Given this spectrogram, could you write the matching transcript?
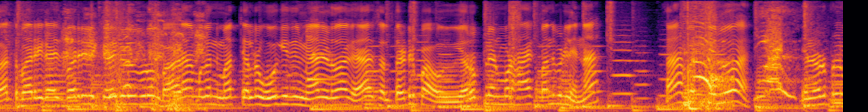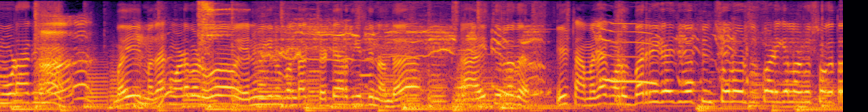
ಬಂತ ಬರ್ರಿ ಗಾಯ್ಸ್ ಬರ್ರಿ. ಇಲ್ಲಿ ಕೆಳಗೆ ಇಳಿದು ಬಿಡು ಬಾಡ ಮಗನ್ ಮತ್ತೆ ಎಲ್ಲರೂ ಹೋಗಿದ್ದೀನಿ ಮ್ಯಾಲೆ ಇಳಿದಾಗ ಸ್ವಲ್ಪ ತಡ್ರಿಪ್ಪ ಏರೋಪ್ಲೇನ್ ಮೋಡ್ ಹಾಕಿ ಬಂದ್ಬಿಡ್ಲಿ ನಾ ಹಾ ಬರ್ತಿಲ್ವ ಮೋಡ್ ಹಾಕ್ಲಿ? ಬೈ ಮಜಾಕ್ ಮಾಡಬೇಡು ಎನಿಮಿಗಿನು ಬಂದಾಗ ಚಡ್ಡಿ ಹರಿದಿದ್ದಿ ನಂದ. ಐತಿ ಇಲ್ಲದ ಇಷ್ಟ ಮಜಾಕ್ ಮಾಡೋದು ಬರ್ರಿ ಗೈಸ್ ಇವತ್ತಿನ ಸೋಲೋ ವರ್ಷದ ಪಾಡಿಗೆ ಎಲ್ಲರಿಗೂ ಸ್ವಾಗತ.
